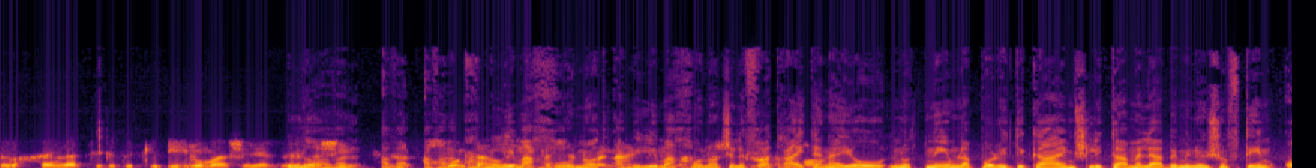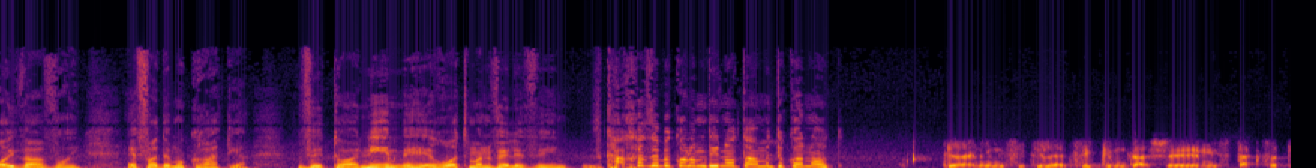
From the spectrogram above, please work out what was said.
ולכן להציג את זה כאילו מה שיש זה לא, אבל, אבל, אבל המילים האחרונות, המילים. האחרונות של לא אפרת נכון. רייטן היו נותנים לפוליטיקאים שליטה מלאה במינוי שופטים, אוי ואבוי, איפה הדמוקרטיה? וטוענים אה, רוטמן ולוין, ככה זה בכל המדינות המתוקנות. תראה, אני ניסיתי להציג עמדה שניסתה קצת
